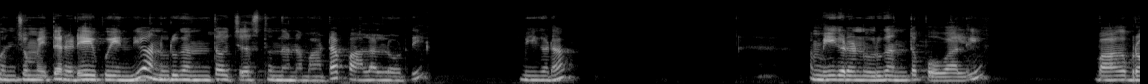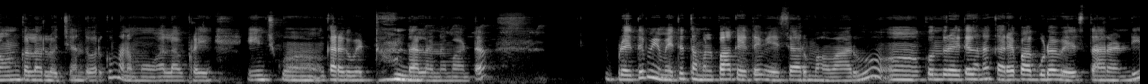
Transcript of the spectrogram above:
కొంచెం అయితే రెడీ అయిపోయింది. ఆ నురుగంతా వచ్చేస్తుంది అన్నమాట పాలల్లోది మీగడ మీగడ నురుగంతా పోవాలి. బాగా బ్రౌన్ కలర్లో వచ్చేంత వరకు మనము అలా ఫ్రై వేయించుకో కరగబెడుతూ ఉండాలన్నమాట. ఇప్పుడైతే మేమైతే తమలపాకు అయితే వేశారు మా వారు. కొందరు అయితే కనుక కరేపాకు కూడా వేస్తారండి.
